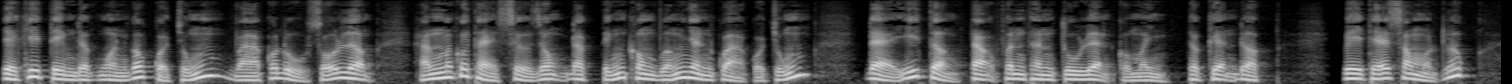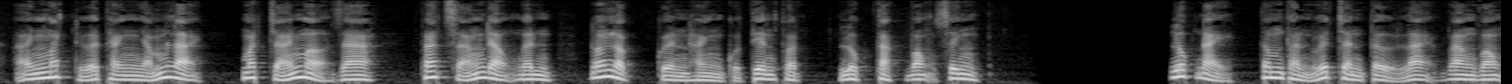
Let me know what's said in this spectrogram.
Chỉ khi tìm được nguồn gốc của chúng và có đủ số lượng, hắn mới có thể sử dụng đặc tính không vướng nhân quả của chúng để ý tưởng tạo phân thân tu luyện của mình thực hiện được. Vì thế sau một lúc, ánh mắt hứa thanh nhắm lại, mắt trái mở ra, phát sáng đạo ngân, đó là quyền hành của tiên thuật, lục tặc vọng sinh. Lúc này, tâm thần huyết trần tử lại vang vọng,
